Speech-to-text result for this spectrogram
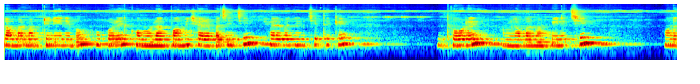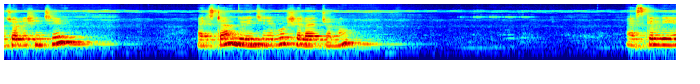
লম্বার মাপটি নিয়ে নেব। উপরে কোমর রাখব আমি সাড়ে পাঁচ ইঞ্চি। সাড়ে পাঁচ ইঞ্চি থেকে ধরে আমি লম্বার মাপ নিয়ে নিচ্ছি। উনচল্লিশ ইঞ্চি। এক্সট্রা দুই ইঞ্চি নেব সেলাইয়ের জন্য। স্কেল দিয়ে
